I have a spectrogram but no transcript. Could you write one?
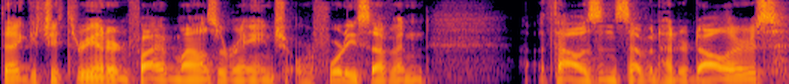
That gets you 305 miles of range or $47,700.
